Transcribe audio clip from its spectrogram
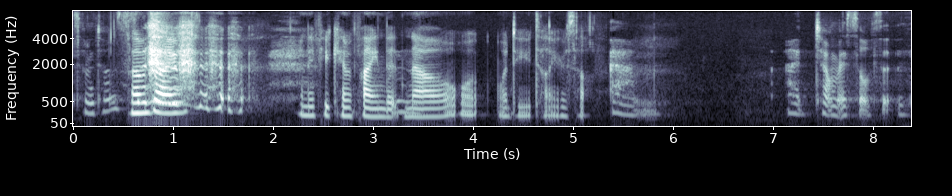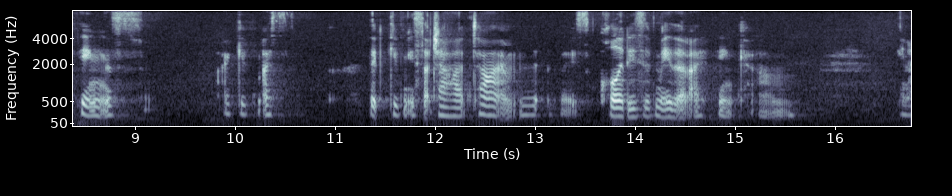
Sometimes. Sometimes. and if you can find it mm. now, what, do you tell yourself? um, I tell myself that the things I give my that give me such a hard time, those qualities of me that I think, um, you know,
